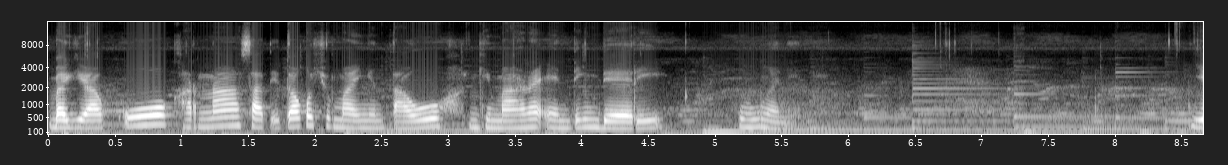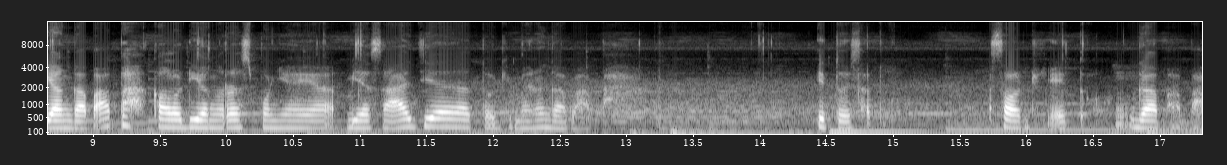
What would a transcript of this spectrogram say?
Bagi aku karena saat itu aku cuma ingin tahu gimana ending dari hubungan ini. Ya nggak apa-apa kalau dia ngeresponnya ya biasa aja atau gimana nggak apa-apa. Itu satu. Selanjutnya itu nggak apa-apa.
